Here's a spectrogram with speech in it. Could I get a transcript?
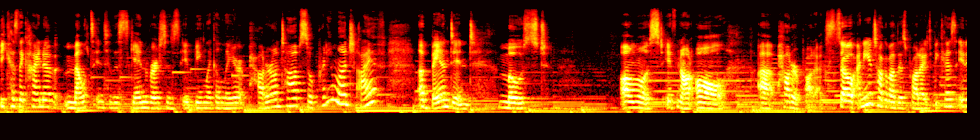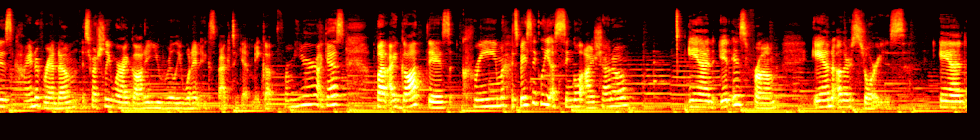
because they kind of melt into the skin versus it being like a layer of powder on top. So pretty much I've abandoned most, almost, if not all, uh, powder products. So I need to talk about this product because it is kind of random, especially where I got it. You really wouldn't expect to get makeup from here, I guess. But I got this cream. It's basically a single eyeshadow and it is from And Other Stories. And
